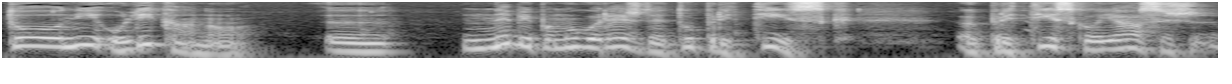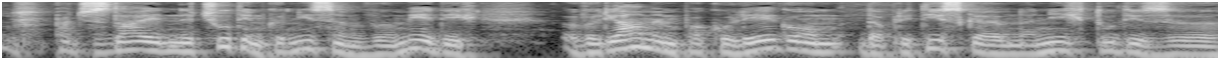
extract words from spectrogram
to ni olikano. Eh, ne bi pa mogel reči, da je to pritisk. Eh, pritiskov jaz pač zdaj ne čutim, ker nisem v medijih. Verjamem pa kolegom, da pritiskajo na njih tudi z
